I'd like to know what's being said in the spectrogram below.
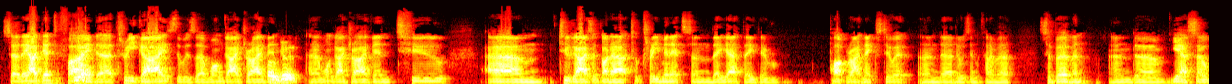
So they identified yeah. Uh, three guys. There was uh, one guy driving, oh, one guy driving, two um, two guys that got out. Took three minutes, and they, yeah, they they parked right next to it, and there was in kind of a suburban, and um, yeah, so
